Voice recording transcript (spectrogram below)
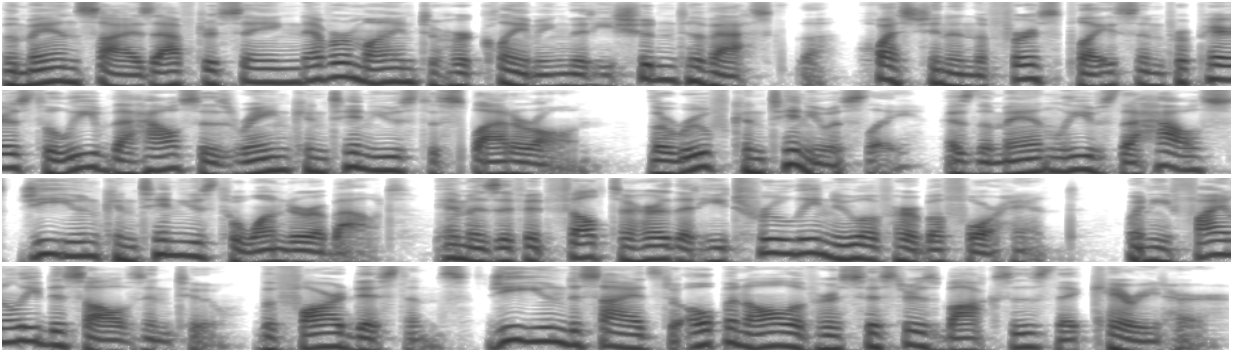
the man sighs after saying never mind to her claiming that he shouldn't have asked the question in the first place and prepares to leave the house as rain continues to splatter on the roof continuously. As the man leaves the house, Ji-yoon continues to wonder about him as if it felt to her that he truly knew of her beforehand. When he finally dissolves into the far distance, Ji-yoon decides to open all of her sister's boxes that carried her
